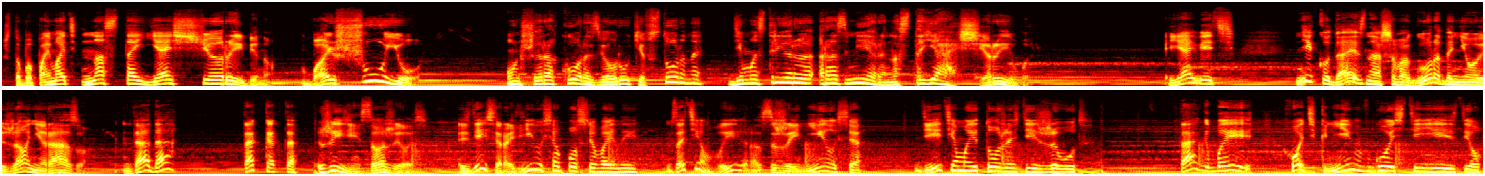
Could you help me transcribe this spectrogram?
чтобы поймать настоящую рыбину. Большую!» Он широко развел руки в стороны, демонстрируя размеры настоящей рыбы. «Я ведь никуда из нашего города не уезжал ни разу. Да-да, так как-то жизнь сложилась. Здесь родился после войны, затем вырос, женился. Дети мои тоже здесь живут. Так бы хоть к ним в гости ездил.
